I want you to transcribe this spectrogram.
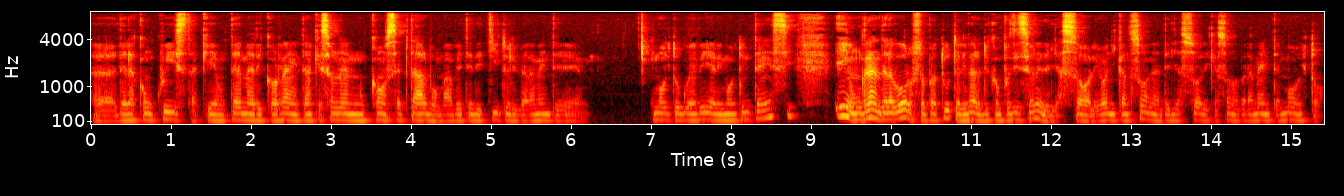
eh, della conquista, che è un tema ricorrente, anche se non è un concept album, ma avete dei titoli veramente molto guerrieri, molto intensi e un grande lavoro soprattutto a livello di composizione degli assoli. Ogni canzone ha degli assoli che sono veramente molto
